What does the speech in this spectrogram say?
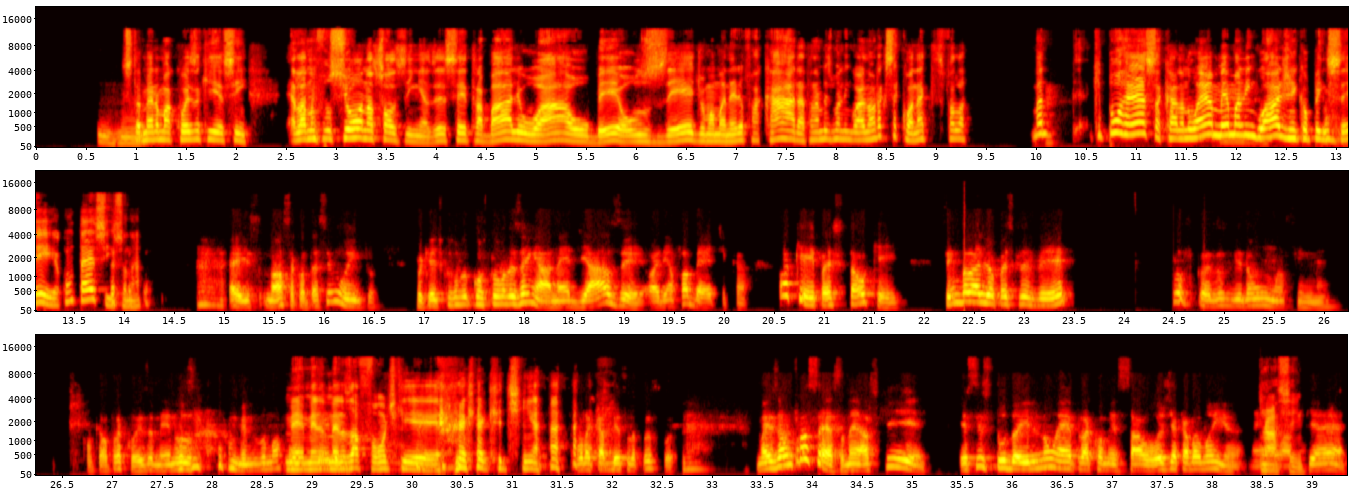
Isso também Uhum. era uma coisa que, assim, ela não funciona sozinha. Às vezes você trabalha o A ou o B ou o Z de uma maneira e fala, cara, tá na mesma linguagem. Na hora que você conecta, você fala, mas que porra é essa, cara? Não é a mesma linguagem que eu pensei. Acontece isso, né? É isso. Nossa, acontece muito. Porque a gente costuma, costuma desenhar, né? De A a Z, ordem alfabética. Ok, parece que tá ok. Você embaralhou para escrever, as coisas viram assim, né? Qualquer outra coisa, menos, menos uma fonte men- menos a fonte que, que tinha. por a cabeça da pessoa. Mas é um processo, né? Acho que esse estudo aí ele não é para começar hoje e acabar amanhã, né? Ah, Eu sim. que é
